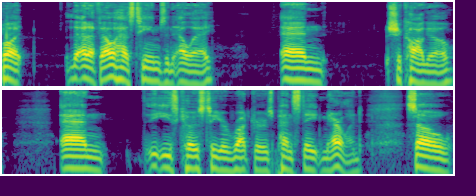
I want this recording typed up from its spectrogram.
but the NFL has teams in LA and Chicago and the East Coast to your Rutgers, Penn State, Maryland. So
